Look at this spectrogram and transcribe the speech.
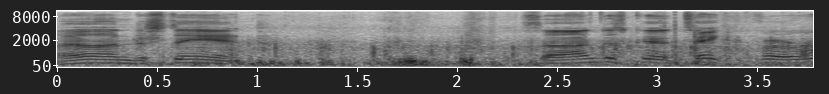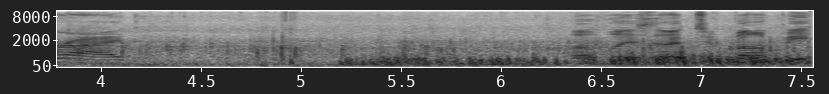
I don't understand. So I'm just going to take it for a ride. Hopefully it's not too bumpy.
